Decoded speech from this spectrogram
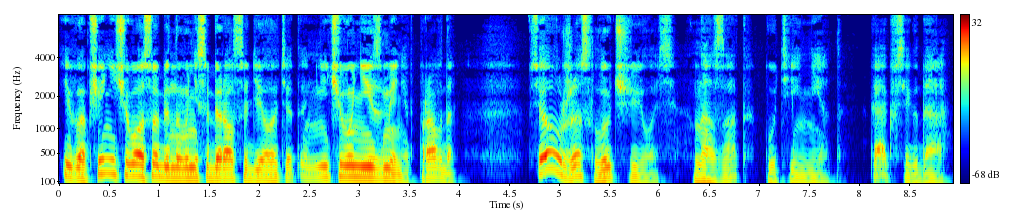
и вообще ничего особенного не собирался делать, это ничего не изменит, правда? Все уже случилось. Назад пути нет, как всегда.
